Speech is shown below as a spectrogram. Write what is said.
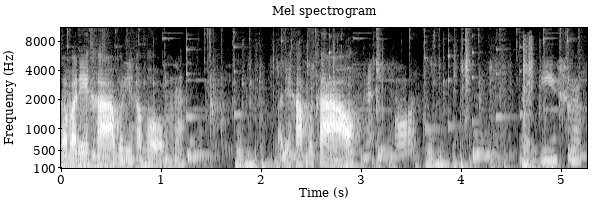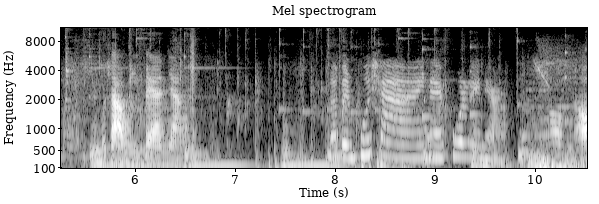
สวัสดีครับสวัสดีครับผม สวัสดีครับผู้สาว สวัสดีค่ะผู้สาวมีแฟนยัง เราเป็นผู้ชายนายพูดอะไรเนี่ยอ๋อ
